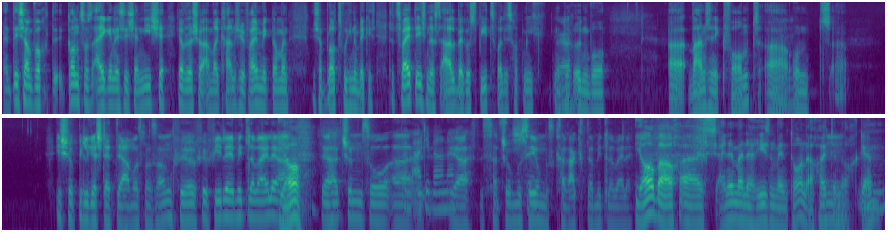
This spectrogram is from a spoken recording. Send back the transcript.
das ist einfach ganz was Eigenes, ist eine Nische. Ich habe da schon amerikanische Freunde mitgenommen. Das ist ein Platz, wo hin und weg ist. Der zweite ist das Arlberger Hospiz, weil das hat mich natürlich irgendwo äh, wahnsinnig geformt. Äh, Und äh, Ist schon Pilgerstätte auch, muss man sagen, für, für viele mittlerweile. auch. Ja. Der hat schon so. Äh. Ja, das hat schon Museumscharakter mittlerweile. Ja, aber auch äh, ist einer meiner riesen Mentoren, auch heute noch. Gell?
